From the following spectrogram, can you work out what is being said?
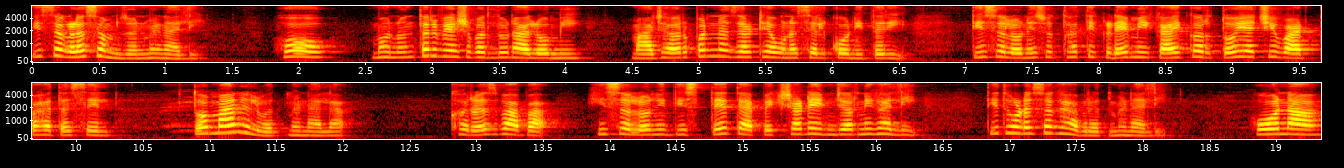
ती सगळं समजून म्हणाली हो म्हणून तर वेश बदलून आलो मी. माझ्यावर पण नजर ठेवून असेल कोणीतरी. ती सलोनीसुद्धा तिकडे मी काय करतो याची वाट पाहत असेल. तो मान हलवत म्हणाला खरंच बाबा ही सलोनी दिसते त्यापेक्षा डेंजर निघाली ती थोडंसं घाबरत म्हणाली हो ना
